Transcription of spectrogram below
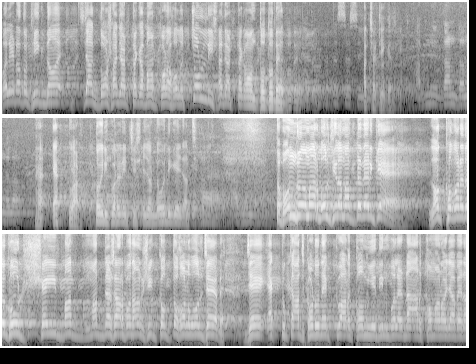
বলে এটা তো ঠিক নয়। যাক দশ হাজার টাকা বাপ করা হলো চল্লিশ হাজার টাকা অন্তত দেন। আচ্ছা ঠিক আছে। হ্যাঁ একটু আর তৈরি করে নিচ্ছি সেই জন্য ওইদিকেই যাচ্ছে। তো বন্ধু আমার বলছিলাম আপনাদেরকে লক্ষ্য করে দেখুন, সেই মাদ্রাসার প্রধান শিক্ষক তখন বলছেন যে, একটু কাজ করুন, একটু আর কমিয়ে দিন বলে না, আর কমানো যাবে না,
